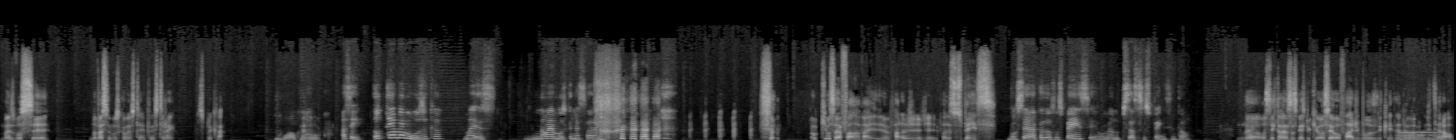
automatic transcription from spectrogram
mas você não vai ser música ao mesmo tempo, é estranho explicar. Louco, É né? louco. Assim, o tema é música, mas não é música necessariamente. O que você vai falar? Vai, para de, de fazer suspense. Você vai fazer o suspense? O meu não precisa de suspense, então. Não, você que tá fazendo suspense porque você vai falar de música, entendeu? Ah. Literal.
